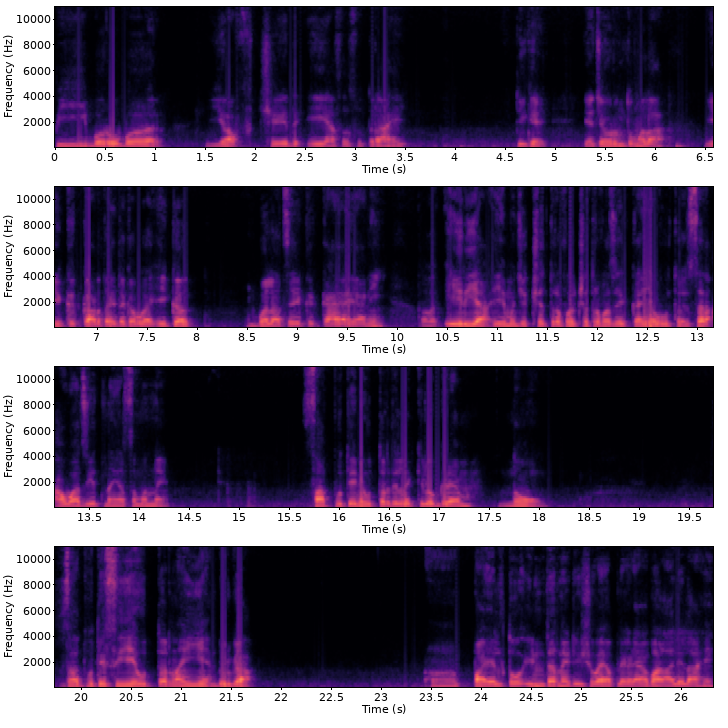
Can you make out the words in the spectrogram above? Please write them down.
पी बरोबर यफ छेद ए असं सूत्र आहे. ठीक आहे? याच्यावरून तुम्हाला एकक काढता येतं का बघा एकक. बलाचं एकक काय आहे आणि एरिया ए म्हणजे क्षेत्रफळ. क्षेत्रफळाचं एक काय यावरून उत्तर आहे. सर आवाज येत नाही असं म्हणणं आहे. सातपुतेने उत्तर दिलं. किलोग्रॅम? नो सातपुते सी हे उत्तर नाही आहे दुर्गा पायल तो इंटरनेट इश्यू आहे. आपल्याकडे आभाळ आलेला आहे.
